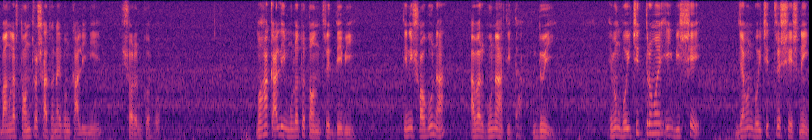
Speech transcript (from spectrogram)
বাংলার তন্ত্র সাধনা এবং কালী নিয়ে স্মরণ করব। মহাকালী মূলত তন্ত্রের দেবী। তিনি সগুণা, আবার গুণাতীতা, দুই। এবং বৈচিত্র্যময় এই বিশ্বে যেমন বৈচিত্র্যের শেষ নেই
